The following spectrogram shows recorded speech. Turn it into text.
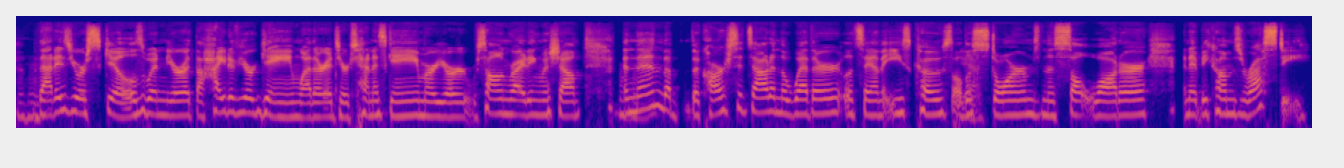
Mhm. That is your skills when you're at the height of your game, whether it's your tennis game or your songwriting, Michelle. Mhm. And then the the car sits out in the weather, let's say on the East Coast, all Yeah. the storms and the salt water, and it becomes rusty.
